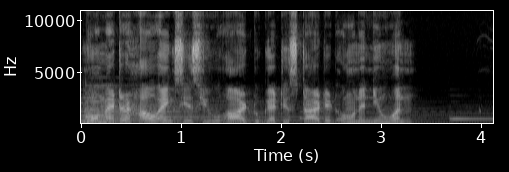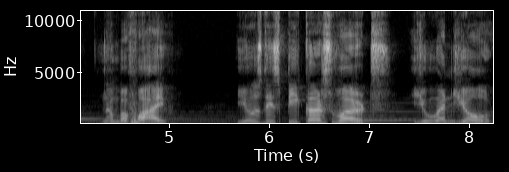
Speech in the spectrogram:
no matter how anxious you are to get started on a new one. Number 5. Use the speaker's words, you and your.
